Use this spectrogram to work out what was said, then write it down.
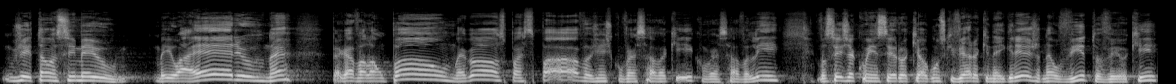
um jeitão assim meio meio aéreo, né? Pegava lá um pão, um negócio, participava, a gente conversava aqui, conversava ali. Vocês já conheceram aqui alguns que vieram aqui na igreja, né? O Vitor veio aqui,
